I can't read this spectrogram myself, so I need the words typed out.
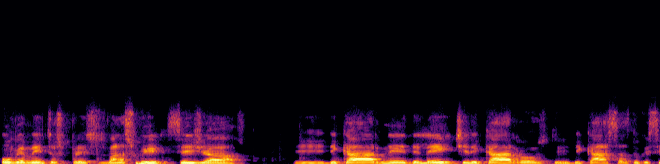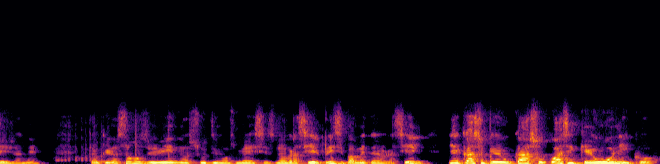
obviamente os preços vão subir, seja eh, de carne, de leite, de carros, de, de casas, do que seja, né? Então, o que nós estamos vivendo nos últimos meses no Brasil, principalmente no Brasil, e é caso que é um caso quase que único,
